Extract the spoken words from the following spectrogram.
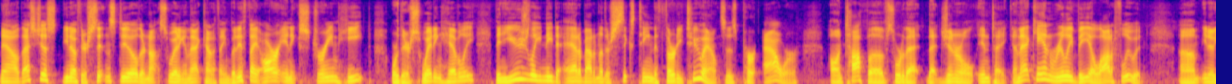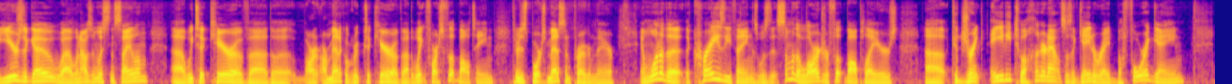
Now, that's just, you know, if they're sitting still, they're not sweating and that kind of thing. But if they are in extreme heat or they're sweating heavily, then usually you need to add about another 16 to 32 ounces per hour on top of sort of that, that general intake. And that can really be a lot of fluid. Um, you know, years ago uh, when I was in Winston Salem, uh, we took care of uh, the our, our, medical group took care of uh, the Wake Forest football team through the sports medicine program there. And one of the the crazy things was that some of the larger football players uh, could drink 80 to 100 ounces of Gatorade before a game.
